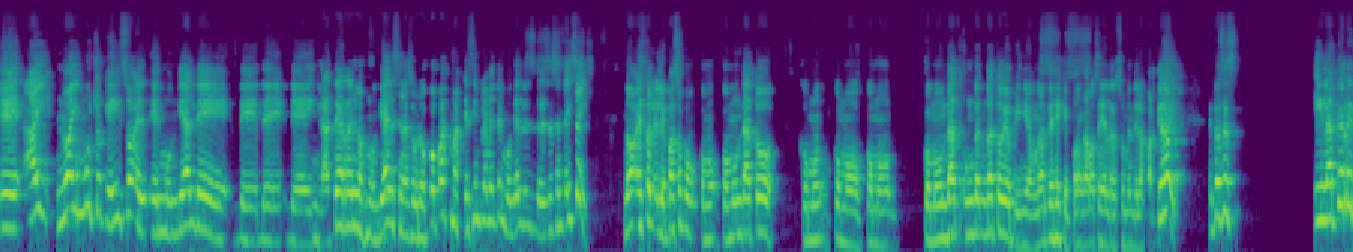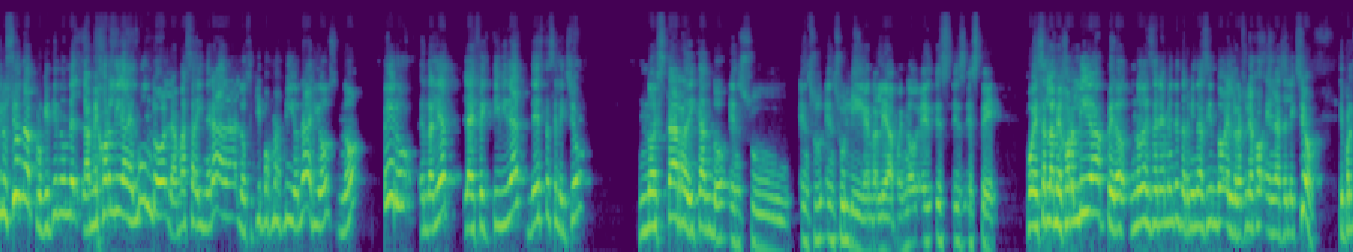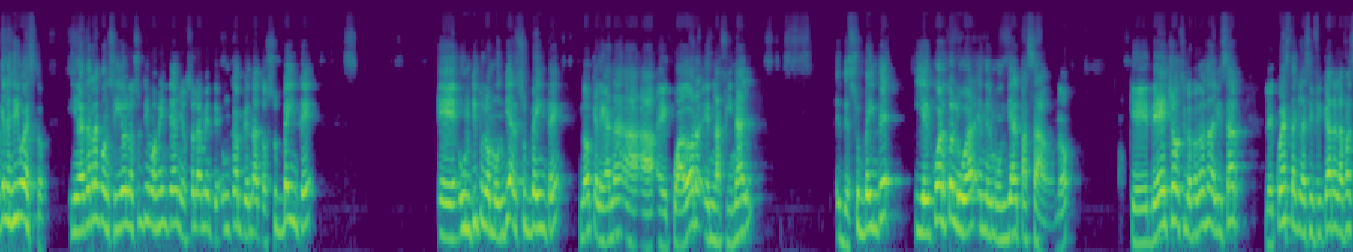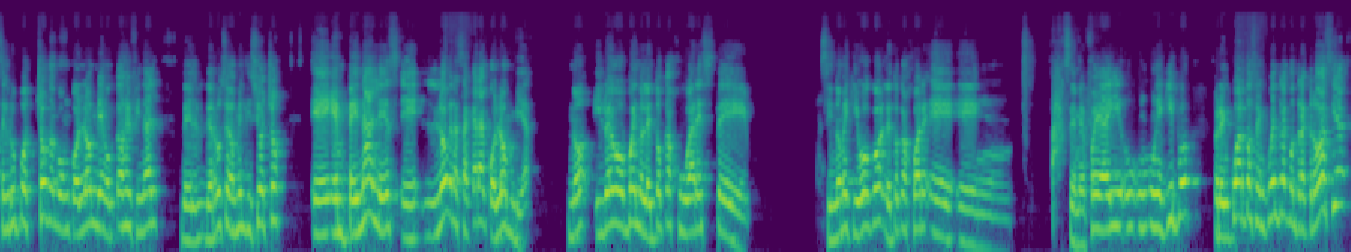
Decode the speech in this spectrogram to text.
eh, no hay mucho que hizo el, Mundial de, Inglaterra en los Mundiales, en las Eurocopas, más que simplemente el Mundial del, 66. ¿no? Esto le, paso como, un dato, como, un dato de opinión, ¿no? antes de que pongamos ahí el resumen de los partidos de hoy. Entonces, Inglaterra ilusiona porque tiene la mejor liga del mundo, la más adinerada, los equipos más millonarios, ¿no? Pero en realidad la efectividad de esta selección no está radicando en su, en su, en su liga, en realidad, pues no, es, este, puede ser la mejor liga, pero no necesariamente termina siendo el reflejo en la selección. ¿Y por qué les digo esto? Inglaterra consiguió en los últimos 20 años solamente un campeonato sub-20, eh, un título mundial sub-20, ¿no? Que le gana a, Ecuador en la final de sub-20 y el cuarto lugar en el mundial pasado, ¿no? Que de hecho, si lo podemos analizar, le cuesta clasificar a la fase de grupo, choca con Colombia en octavos de final de, Rusia 2018, eh, en penales eh, logra sacar a Colombia, ¿no? Y luego, bueno, le toca jugar este, si no me equivoco, le toca jugar eh, en, ah, se me fue ahí un, equipo, pero en cuartos se encuentra contra Croacia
